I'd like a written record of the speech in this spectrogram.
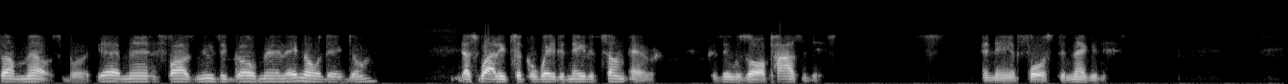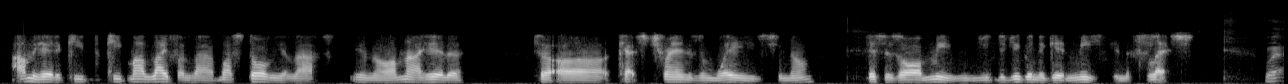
something else. But yeah, man, as far as music go, man, they know what they're doing. That's why they took away the native tongue era because it was all positive, and they enforced the negative. I'm here to keep keep my life alive, my story alive. You know, I'm not here to to uh catch trends and waves. You know, This is all me. You, you're gonna get me in the flesh. Well,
